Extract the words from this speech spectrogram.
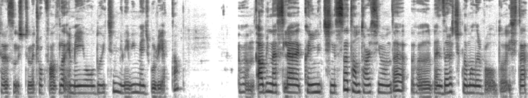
Şaras'ın üstünde çok fazla emeği olduğu için bir nevi mecburiyetten. Albines ile Kalinic'in ise tam tersi yönde benzer açıklamaları oldu. İşte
